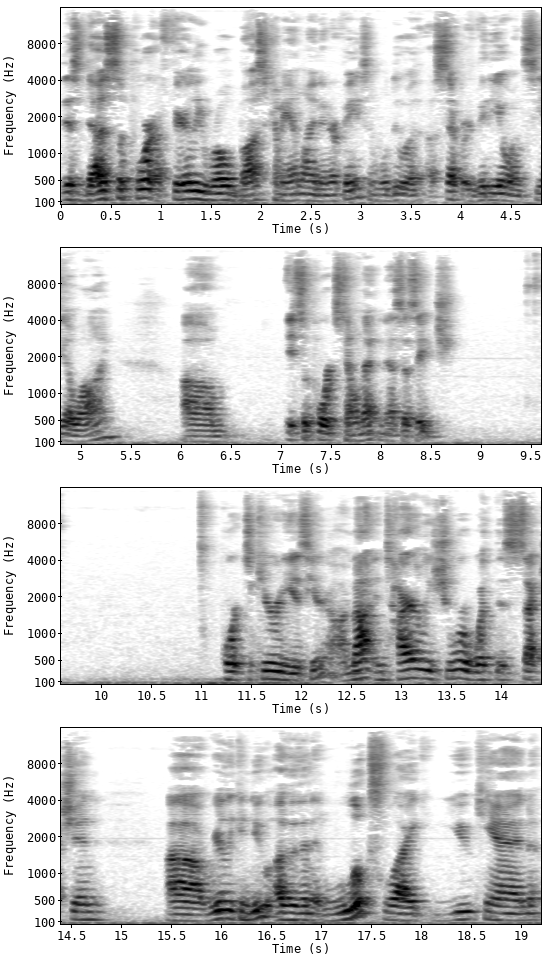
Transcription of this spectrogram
This does support a fairly robust command line interface, and we'll do a, a separate video on CLI. Um, it supports Telnet and SSH. Port security is here. I'm not entirely sure what this section uh, really can do, other than it looks like you can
